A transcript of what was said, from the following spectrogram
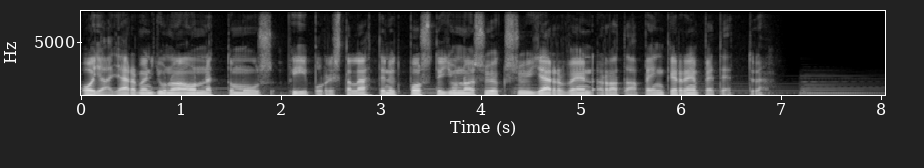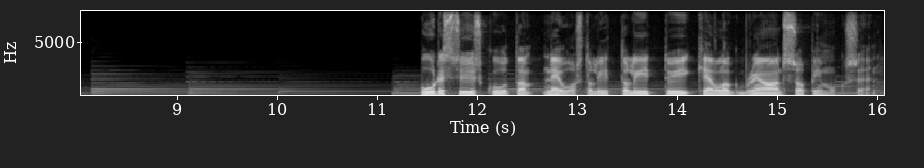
Ojajärven juna-onnettomuus Viipurista lähtenyt postijuna syöksyi järveen ratapenkereen petettyä. 6. syyskuuta Neuvostoliitto liittyi Kellogg-Briand-sopimukseen.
